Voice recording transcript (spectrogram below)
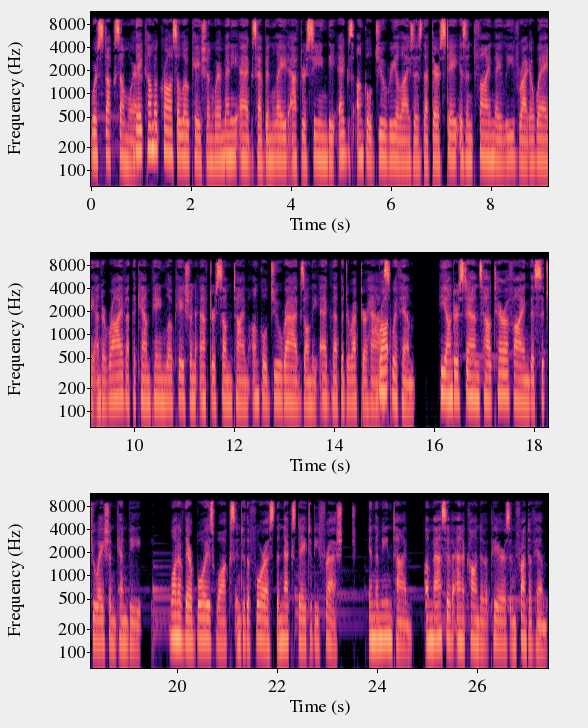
were stuck somewhere. They come across a location where many eggs have been laid after seeing the eggs Uncle Ju realizes that their stay isn't fine they leave right away and arrive at the campaign location after some time Uncle Ju rags on the egg that the director has brought with him. He understands how terrifying this situation can be. One of their boys walks into the forest the next day to be fresh. In the meantime, a massive anaconda appears in front of him.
